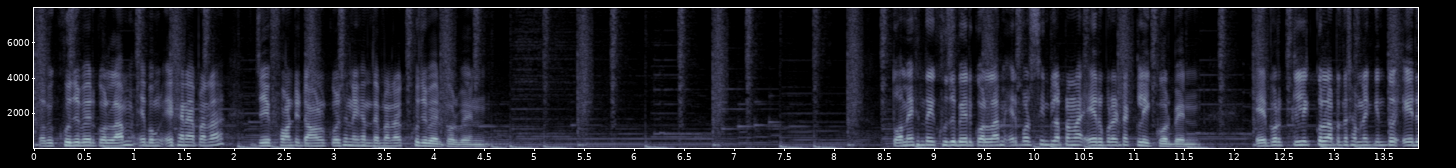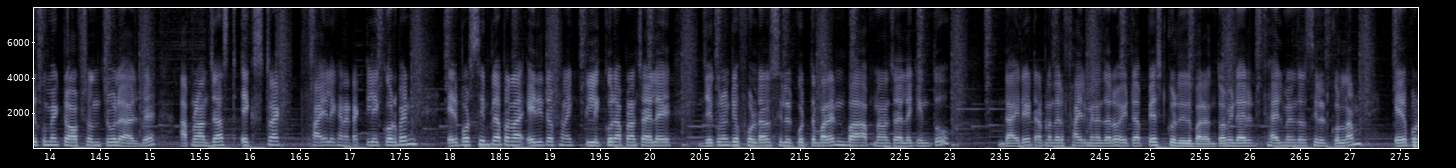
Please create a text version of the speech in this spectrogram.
তো আমি খুঁজে বের করলাম এবং এখানে আপনারা যে ফন্টটি ডাউনলোড করেছেন, এখান থেকে আপনারা খুঁজে বের করবেন। তো আমি এখান থেকে খুঁজে বের করলাম, এরপর সিম্পলি আপনারা এর উপর একটা ক্লিক করবেন। এরপর ক্লিক করলে আপনাদের সামনে কিন্তু এরকম একটা অপশন চলে আসবে। আপনারা জাস্ট এক্সট্রাক্ট ফাইল এখানে একটা ক্লিক করবেন। এরপর সিম্পলি আপনারা এডিট অপশানে ক্লিক করে আপনারা চাইলে যে কোনো একটা ফোল্ডার সিলেক্ট করতে পারেন বা আপনারা চাইলে কিন্তু ডাইরেক্ট আপনাদের ফাইল ম্যানেজারও এটা পেস্ট করে দিতে পারেন। তো আমি ডাইরেক্ট ফাইল ম্যানেজার সিলেক্ট করলাম। এরপর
